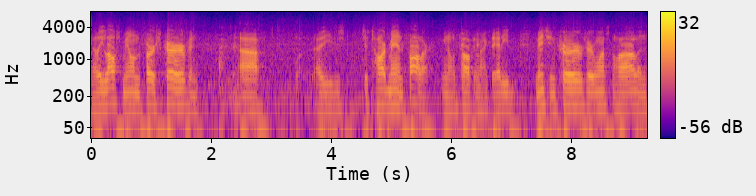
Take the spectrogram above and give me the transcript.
well, he lost me on the first curve, and uh, uh, he's just just a hard man to you know, talking like that. He'd mention curves every once in a while and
